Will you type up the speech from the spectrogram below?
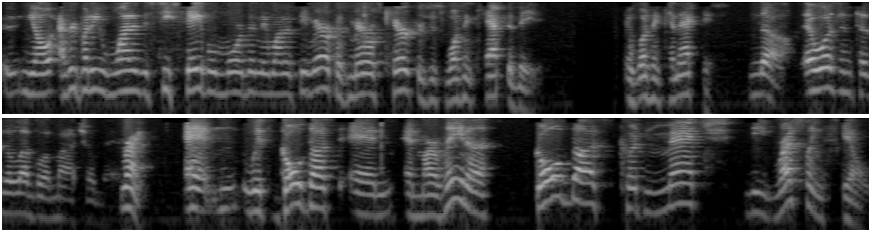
you know, everybody wanted to see Sable more than they wanted to see Mero because Mero's character just wasn't captivating. It wasn't connecting. No, it wasn't to the level of Macho Man. Right. And with Goldust and, and Marlena, Goldust could match the wrestling skills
